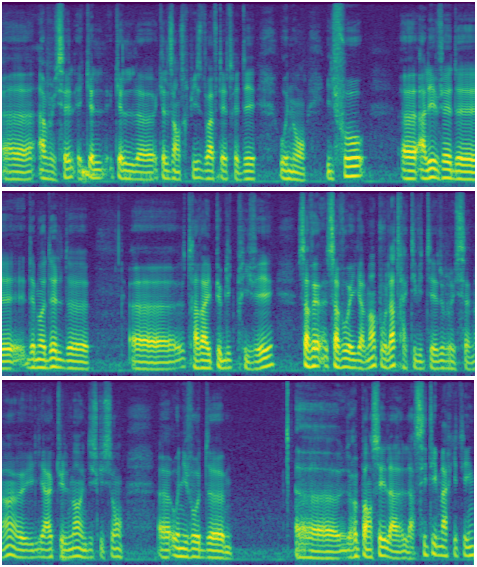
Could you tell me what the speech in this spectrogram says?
à, Bruxelles et quelles, entreprises doivent être aidées ou non. Il faut aller vers des, modèles de euh, travail public-privé. Ça, vaut également pour l'attractivité de Bruxelles. Hein. Il y a actuellement une discussion euh, au niveau de, repenser la, city marketing.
